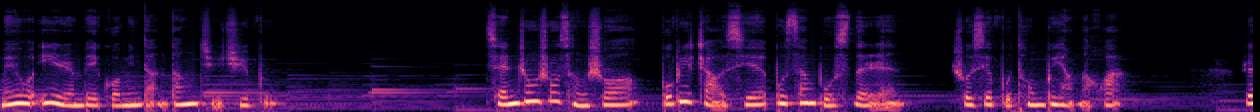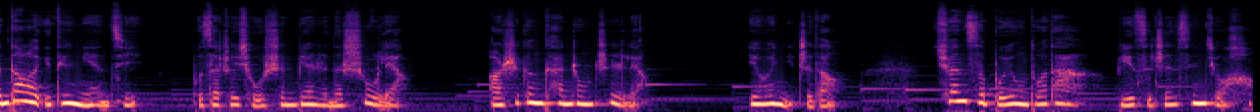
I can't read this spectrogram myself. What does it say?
没有一人被国民党当局拘捕。钱钟书曾说：“不必找些不三不四的人，说些不痛不痒的话。人到了一定年纪，不再追求身边人的数量。”而是更看重质量，因为你知道，圈子不用多大，彼此真心就好；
